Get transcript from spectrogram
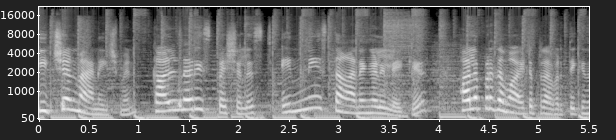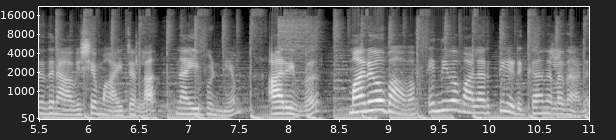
kitchen management culinary specialist എന്നീ സ്ഥാനങ്ങളിലേക്ക് ഫലപ്രദമായിട്ട് പ്രവർത്തിക്കുന്നതിനാവശ്യമായിട്ടുള്ള നൈപുണ്യം അറിവ് മനോഭാവം എന്നിവ വളർത്തിയെടുക്കുക എന്നുള്ളതാണ്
